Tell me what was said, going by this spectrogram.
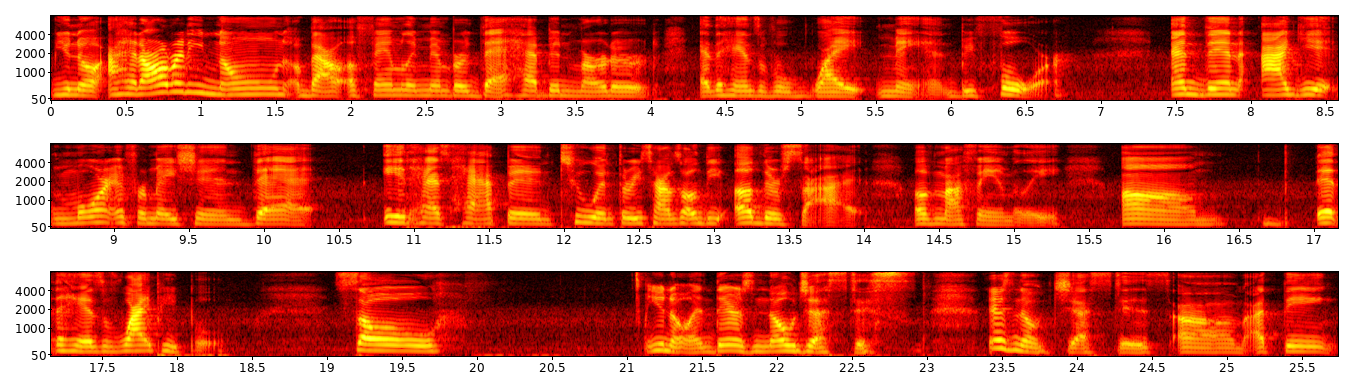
you know, I had already known about a family member that had been murdered at the hands of a white man before, and then I get more information that it has happened two and three times on the other side of my family um at the hands of white people so you know, and there's no justice. There's no justice. Um, I think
